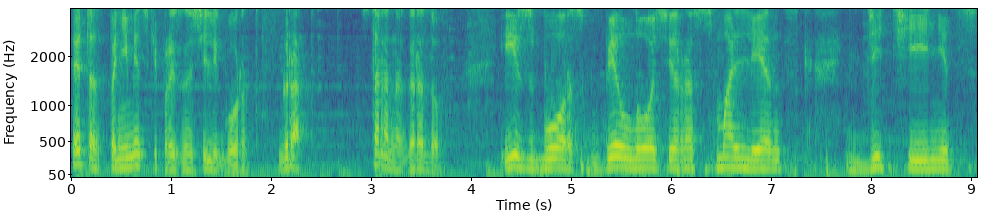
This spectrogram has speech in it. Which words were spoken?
Это по-немецки произносили город. Град. Страна городов. Изборск, Белозеро, Смоленск, Детинец,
